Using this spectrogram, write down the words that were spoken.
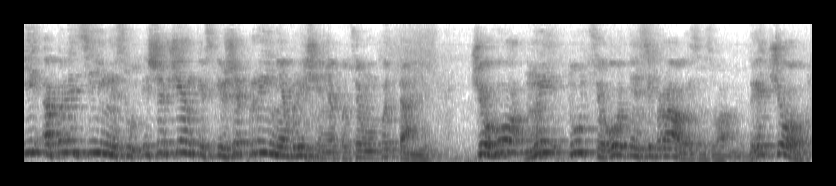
І апеляційний суд, і Шевченківський вже прийняв рішення по цьому питанню. Чого ми тут сьогодні зібралися з вами? Для чого?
